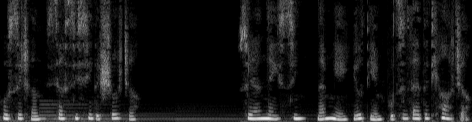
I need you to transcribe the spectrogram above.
顾思成笑嘻嘻的说着，虽然内心难免有点不自在的跳着。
